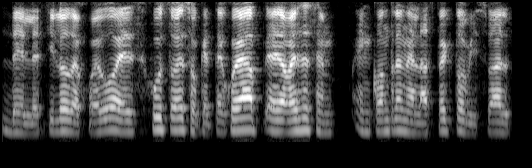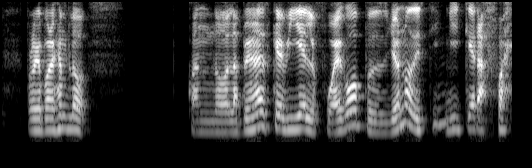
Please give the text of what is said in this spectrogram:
del estilo de juego es justo eso, que te juega eh, a veces en, contra en el aspecto visual. Porque, por ejemplo, cuando la primera vez que vi el fuego, pues yo no distinguí que era fuego.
